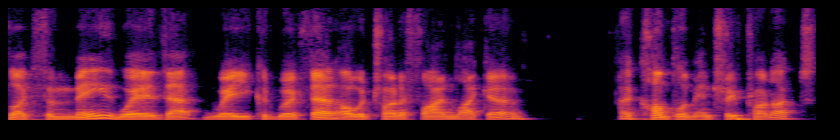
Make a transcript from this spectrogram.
like for me, where that where you could work that, I would try to find like a a complementary product,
